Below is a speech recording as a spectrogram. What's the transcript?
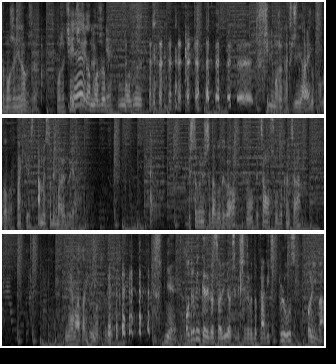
To może niedobrze. Może cięcie Nie, no jednak, może, nie? może Chili może trafić ja tutaj? wrzucam, dobra. Tak jest, a my sobie marynujemy. Wiesz co bym jeszcze dał do tego? No. Całą sól do końca? Nie ma takiej możliwości. Nie. Odrobinkę tego soli, oczywiście, żeby doprawić, plus oliwa.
